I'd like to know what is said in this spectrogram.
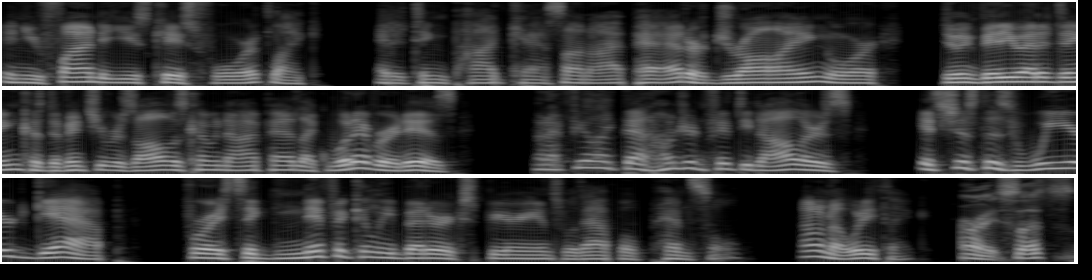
and you find a use case for it, like editing podcasts on iPad or drawing or doing video editing because DaVinci Resolve is coming to iPad, like whatever it is. But I feel like that $150, it's just this weird gap for a significantly better experience with Apple Pencil. I don't know. What do you think? All right, so that's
